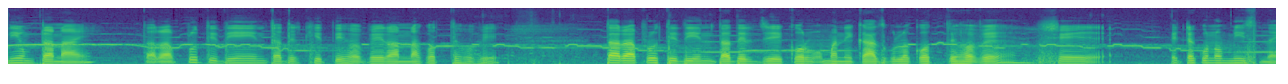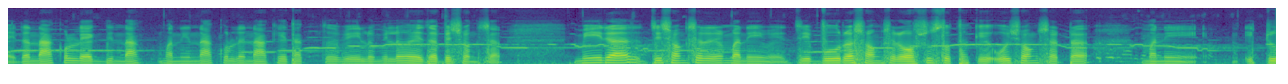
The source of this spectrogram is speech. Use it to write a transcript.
নিয়মটা নাই। তারা প্রতিদিন তাদের খেতে হবে, রান্না করতে হবে। তারা প্রতিদিন তাদের যে কর্ম মানে কাজগুলো করতে হবে, সে এটা কোনো মিস নাই। এটা না করলে একদিন না মানে না করলে না খেয়ে থাকতে হবে, এলোমেলো হয়ে যাবে সংসার। মেয়েরা যে সংসারে মানে যে বউরা সংসারে অসুস্থ থাকে, ওই সংসারটা মানে একটু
